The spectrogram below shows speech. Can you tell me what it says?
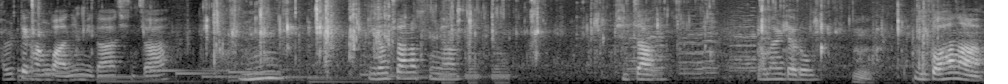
절대 광고 아닙니다, 진짜. 음, 이럴 줄 알았으면 진짜 너 말대로 음. 이거 하나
